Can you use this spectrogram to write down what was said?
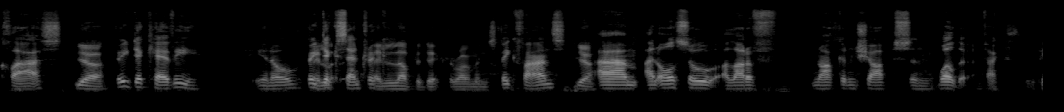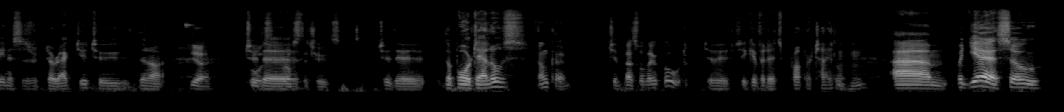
class, Yeah, very dick heavy, you know, very They dick centric. they love the dick, the Romans. Big fans. Yeah. Um, and also a lot of knocking shops and well, the, in fact, the penises direct you to the not Yeah, to the the prostitutes. to the the bordellos Okay, to- that's what they're called. to to give it its proper title. hmm Um, but yeah, so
